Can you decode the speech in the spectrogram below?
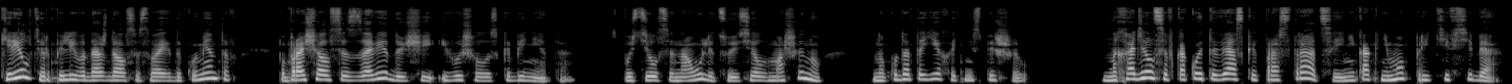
Кирилл терпеливо дождался своих документов, попрощался с заведующей и вышел из кабинета. Спустился на улицу и сел в машину, но куда-то ехать не спешил. Находился в какой-то вязкой прострации и никак не мог прийти в себя.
